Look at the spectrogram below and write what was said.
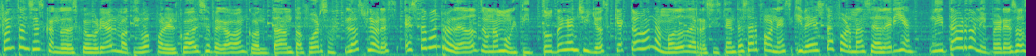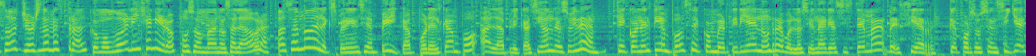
Fue entonces cuando descubrió el motivo por el cual se pegaban con tanta fuerza. Las flores estaban rodeadas de una multitud de ganchillos que actuaban a modo de resistentes arpones y de esta forma se adherían. Ni tardo ni perezoso, George de Mestral, como buen ingeniero, puso manos a la obra, pasando de la experiencia empírica por el campo a la aplicación de su idea, que con el tiempo se convertiría en un revolucionario sistema de cierre, que por su sencillez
